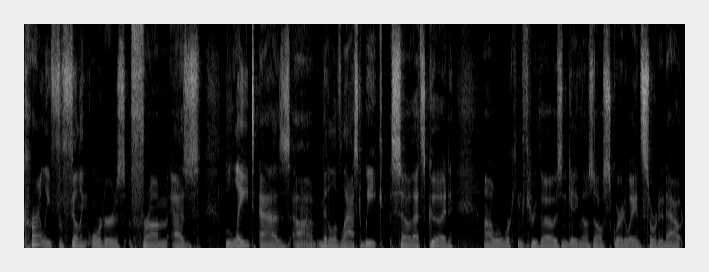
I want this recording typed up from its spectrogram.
currently fulfilling orders from as late as uh, middle of last week, so that's good. Uh, we're working through those and getting those all squared away and sorted out.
